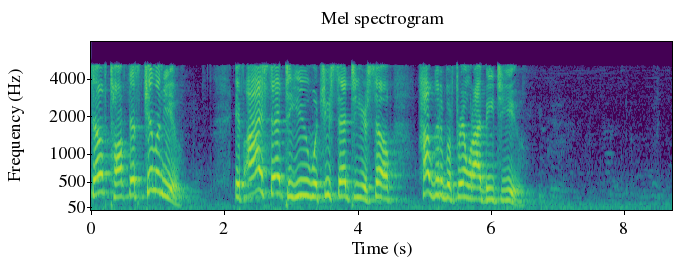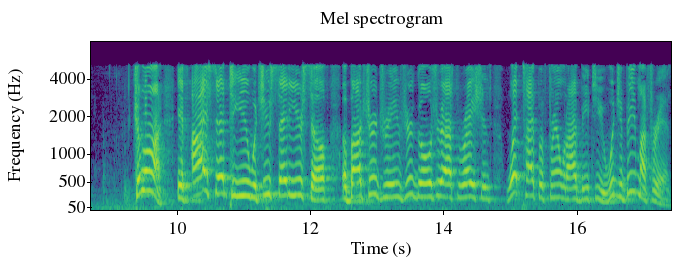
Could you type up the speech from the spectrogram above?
self talk that's killing you. If I said to you what you said to yourself, how good of a friend would I be to you? Come on. If I said to you what you say to yourself about your dreams, your goals, your aspirations, what type of friend would I be to you? Would you be my friend?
